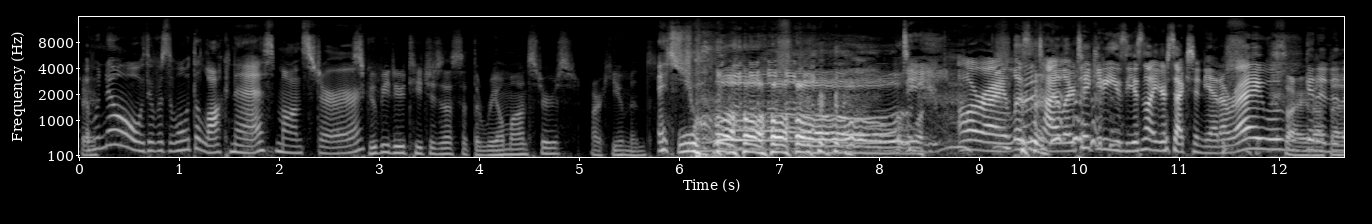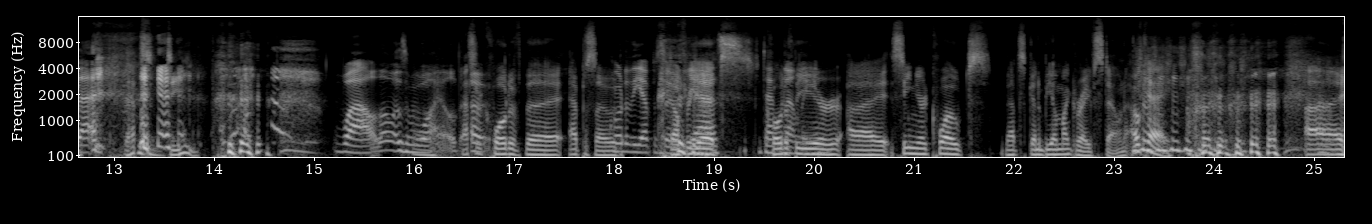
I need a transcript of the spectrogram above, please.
fair. Oh, no, there was the one with the Loch Ness monster. Scooby Doo teaches us that the real monsters are humans. It's true. Deep. all right, listen, Tyler, take it easy. It's not your section yet. All right, we'll Sorry get about into that. that. That's deep. Wow, that was wild. That's Oh, a quote of the episode. quote of the episode. Don't forget, yes, quote of the year, uh, senior quote. That's going to be on my gravestone. Okay. uh,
